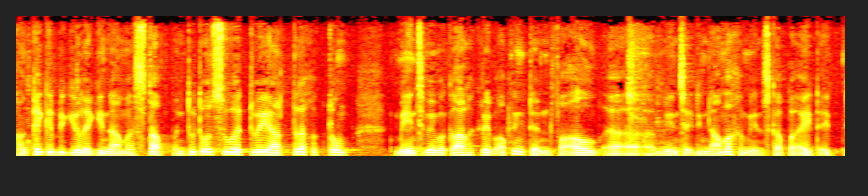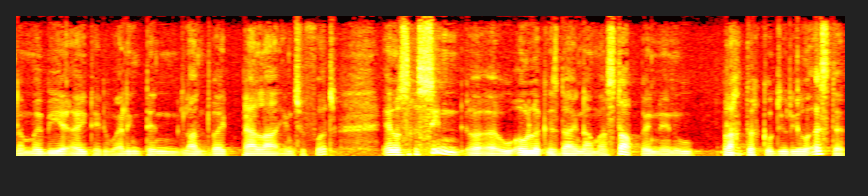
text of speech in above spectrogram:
Gaan kyk 'n bietjie hoe lyk die nama stap. En toe het ons so 2 jaar terug 'n klomp mense bymekaar gekry op Appington, veral uh, uh, uh, mense uit die nama gemeenskappe uit uit Namibië uit, uit Wellington, landwyd Pella en so voort. En ons het gesien uh, hoe oulik is daai nama stap en en hoe pragtig kultureel is dit.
